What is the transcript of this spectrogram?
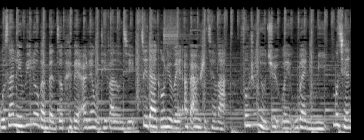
五三零 V 六版本则配备二点五 T 发动机，最大功率为二百二十千瓦。峰值扭矩为五百牛米。目前，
